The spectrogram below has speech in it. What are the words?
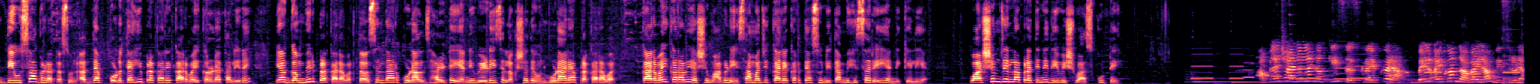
दिवसा घडत असून अद्याप कोणत्याही प्रकारे कारवाई करण्यात आली नाही. या गंभीर प्रकारावर तहसीलदार कुणाल झालटे यांनी वेळीच लक्ष देऊन होणाऱ्या प्रकारावर कारवाई करावी अशी मागणी सामाजिक कार्यकर्त्या सुनीता मेहसरे यांनी केली आहे. वाशिम जिल्हा प्रतिनिधी विश्वास कुटे. आपल्या चॅनलला नक्की सबस्क्राईब करा. बेल ऐकॉन दाबायला विसरू नका.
